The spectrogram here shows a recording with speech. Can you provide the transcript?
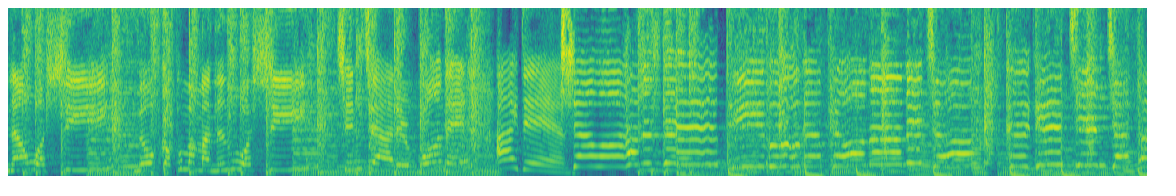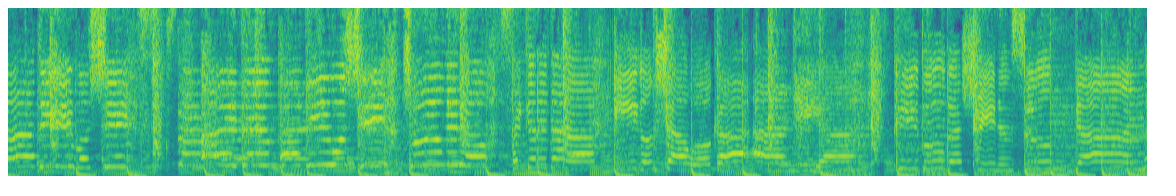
만지난 워시. 노 거품만 많은 워시. 진짜를 원해. 아이덴 샤워하는데 피부가 편안해져. 그게 진짜 바디워시. 아이덴 바디워시. 조용히려 살결에 닿아. 이건 샤워가 아니야. 피부가 쉬는 순간.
